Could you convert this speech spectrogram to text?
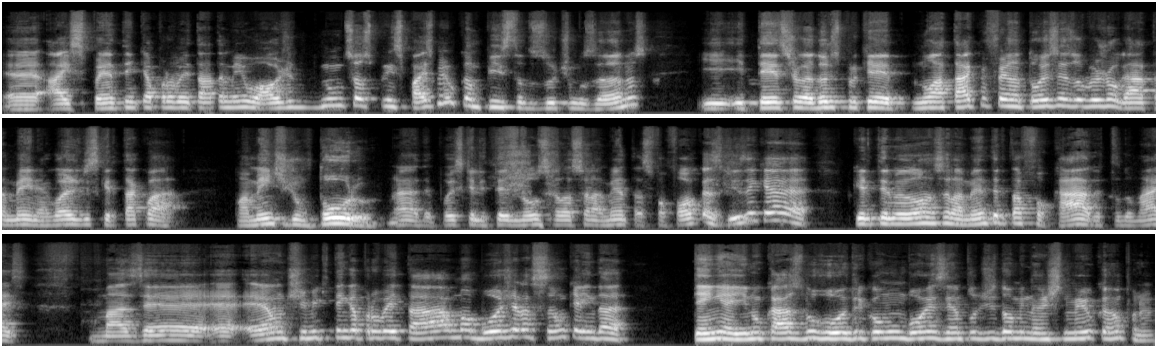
É, a Espanha tem que aproveitar também o auge de um dos seus principais meio-campistas dos últimos anos, e, e, ter esses jogadores, porque no ataque o Ferran Torres resolveu jogar também, né? Agora ele diz que ele tá com a, com a mente de um touro, né? Depois que ele terminou os relacionamentos, as fofocas dizem que é porque ele terminou o relacionamento, ele tá focado e tudo mais. Mas é, é, é um time que tem que aproveitar uma boa geração que ainda tem aí, no caso do Rodri, como um bom exemplo de dominante no meio-campo, né?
